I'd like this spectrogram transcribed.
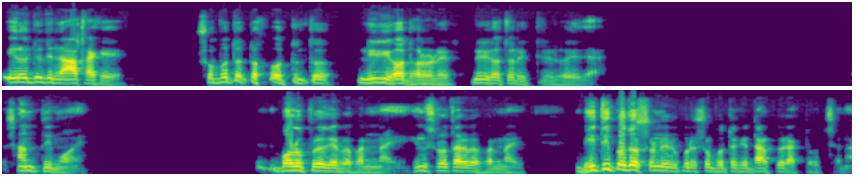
এগুলো যদি না থাকে, সভ্যতা তো অত্যন্ত নিরীহ ধরনের, নিরীহ চরিত্রের হয়ে যায়। শান্তিময়। বল প্রয়োগের ব্যাপার নাই হিংস্রতার ব্যাপার নাই ভীতি প্রদর্শনের উপরে সভ্যতাকে দাঁড় করে রাখতে হচ্ছে না।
